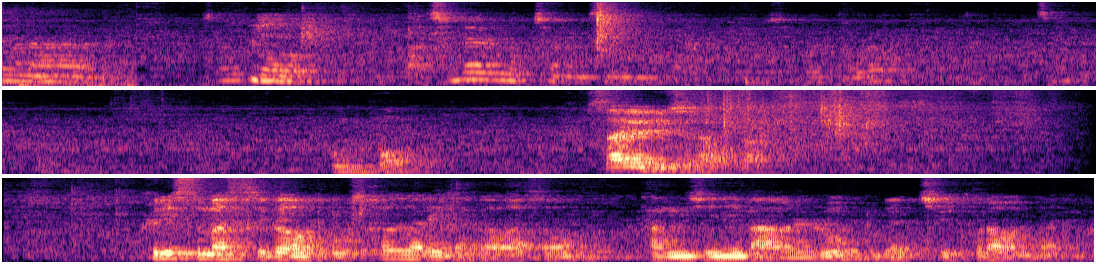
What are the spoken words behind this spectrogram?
있잖아. 저거 마시멜로처럼 생긴 거. 저걸 뭐라고 부르는 거지? 공포 사일리즈라고 다 크리스마스가 오고 설날이 다가와서 당신이 마을로 며칠 돌아온다는 것.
